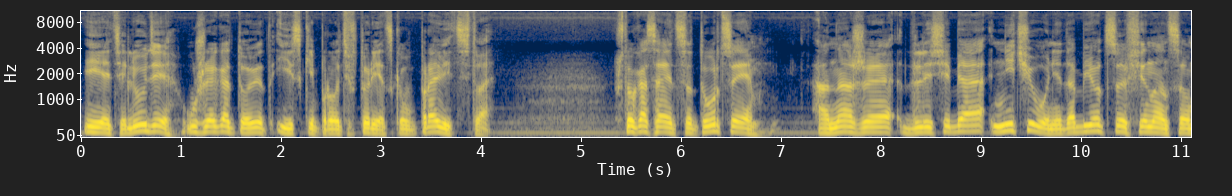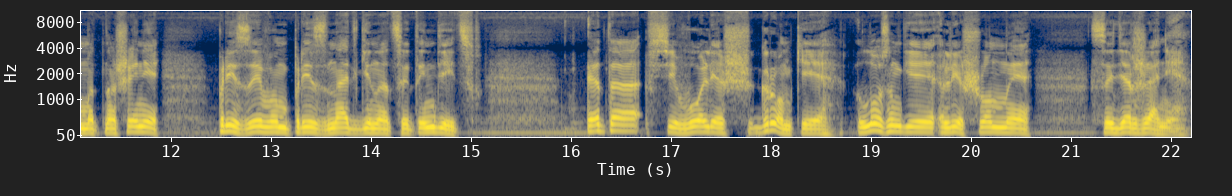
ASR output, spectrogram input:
И эти люди уже готовят иски против турецкого правительства. Что касается Турции, она же для себя ничего не добьется в финансовом отношении призывом признать геноцид индейцев – Это всего лишь громкие лозунги, лишенные содержания.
